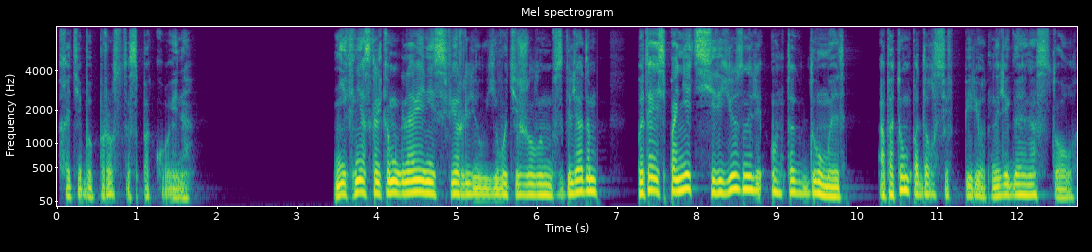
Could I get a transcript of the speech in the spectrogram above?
хотя бы просто спокойно. Ник несколько мгновений сверлил его тяжелым взглядом, пытаясь понять, серьезно ли он так думает, а потом подался вперед, налегая на стол.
